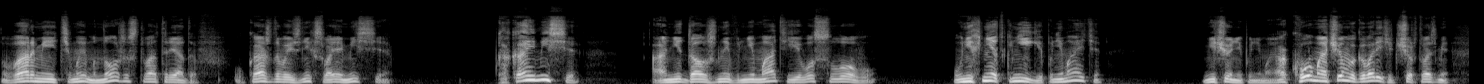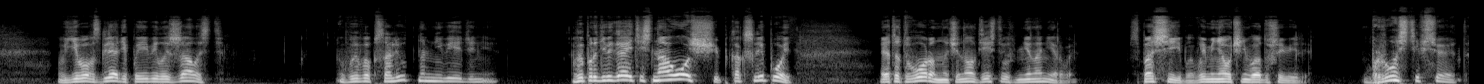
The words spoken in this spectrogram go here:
В армии тьмы множество отрядов. У каждого из них своя миссия. Какая миссия? Они должны внимать его слову. У них нет книги, понимаете? Ничего не понимаю. О ком и о чем вы говорите, черт возьми? В его взгляде появилась жалость. «Вы в абсолютном неведении. Вы продвигаетесь на ощупь, как слепой». Этот ворон начинал действовать мне на нервы. «Спасибо, вы меня очень воодушевили». «Бросьте все это.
